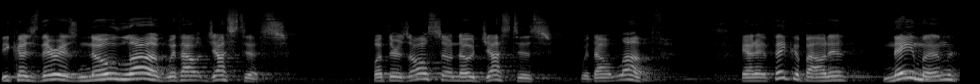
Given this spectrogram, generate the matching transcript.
because there is no love without justice, but there's also no justice without love. And I think about it Naaman,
